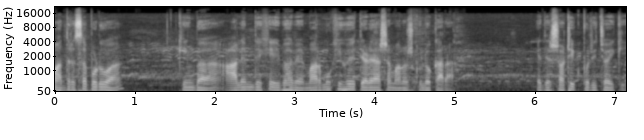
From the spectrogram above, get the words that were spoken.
মাদ্রাসা পড়ুয়া কিংবা আলেম দেখে এইভাবে মারমুখী হয়ে তেড়ে আসা মানুষগুলো কারা? এদের সঠিক পরিচয় কি?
